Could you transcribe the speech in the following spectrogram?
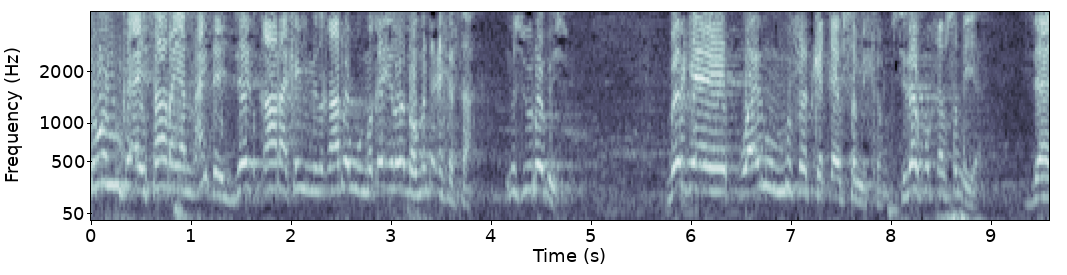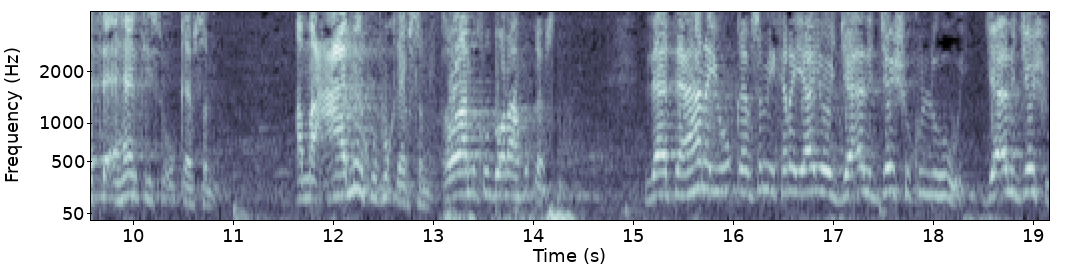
tawahumka ay saarayaan maxay tahay? Zayd qaaraa ka yimid qaarna wuu maqay ila dhaho ma dhici kartaa ma suuroobayso. Marka waa inuu mufradka qaybsami karo. Sidee ku qaybsamaya daata ahaantiisa u qaybsami ama caamilku ku qaybsami labadaa midku doonaa ku qaybsami daat ahaan ayuu u qaybsami karayaayo jaa aljeeshu kulluhu wey. Jaa aljeeshu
